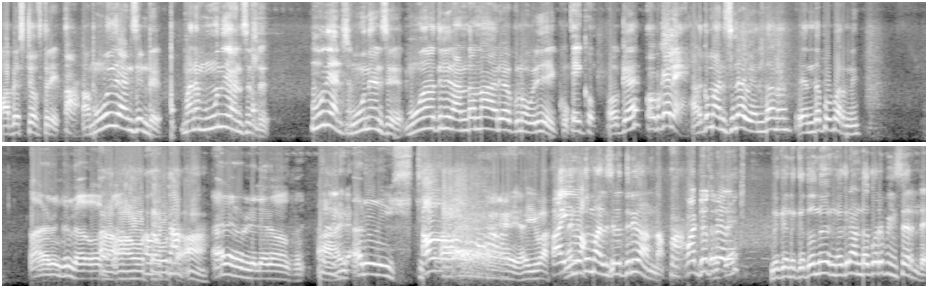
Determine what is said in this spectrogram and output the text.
ആ ബെസ്റ്റ് ഓഫ് ത്രീ ആ. മൂന്ന് ചാൻസ് ഉണ്ട്. മന മൂന്ന് ചാൻസ് ഉണ്ട്. മൂന്ന് ചാൻസ് മൂന്ന് ചാൻസ് മൂന്നെണ്ണത്തിൽ രണ്ടെണ്ണം ആരും ആക്കണോ ഒരു ജയിക്കും. ജയിക്കും. ഓക്കെ അനക്ക് മനസ്സിലായോ? എന്താണ്? എന്താ ഇപ്പൊ പറഞ്ഞു? മത്സരത്തിൽ കാണണം. നിക്ക് നിക്ക് ഇതൊന്ന് നിങ്ങക്ക് രണ്ടാക്കും ഒരു പീസ് തരണ്ടേ?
